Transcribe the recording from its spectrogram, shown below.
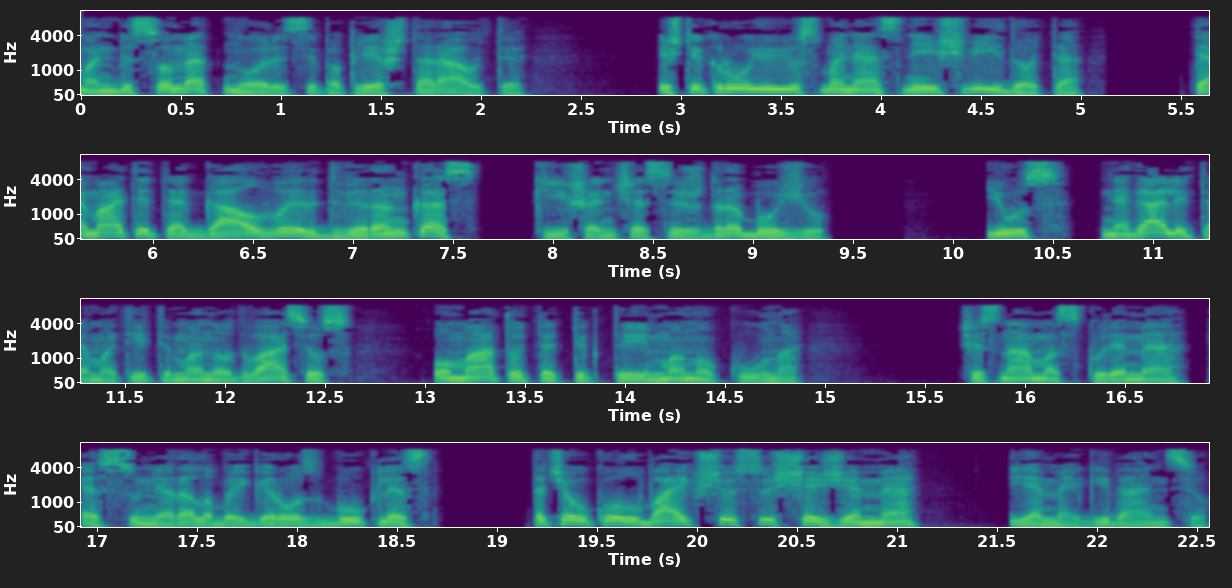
Man visuomet norisi paprieštarauti. Iš tikrųjų, jūs manęs neišvydote. Te matėte galvą ir dvi rankas, kyšančias iš drabužių. Jūs negalite matyti mano dvasios, o matote tik tai mano kūną. Šis namas, kuriame esu, nėra labai geros būklės, tačiau kol vaikščiosiu šią žemę, jame gyvensiu.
